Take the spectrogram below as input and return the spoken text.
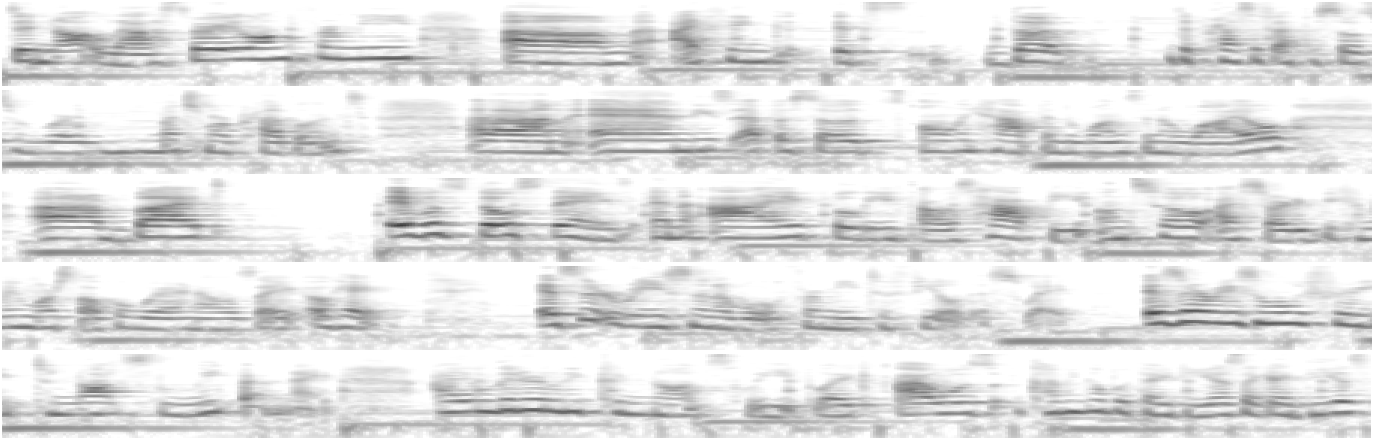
did not last very long for me. Um, I think it's the depressive episodes were much more prevalent um, and these episodes only happened once in a while uh, but it was those things and I believed I was happy until I started becoming more self-aware and I was like okay is it reasonable for me to feel this way is there reasonable for me to not sleep at night? I literally could not sleep. Like I was coming up with ideas, like ideas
